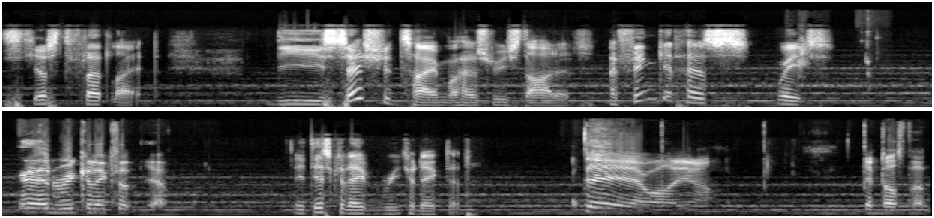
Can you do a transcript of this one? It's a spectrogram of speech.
it's just flatlined. The session timer has restarted. I think it has. Wait, And reconnected, yeah. it disconnected, reconnected. Yeah, yeah, well, you know. It does that.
